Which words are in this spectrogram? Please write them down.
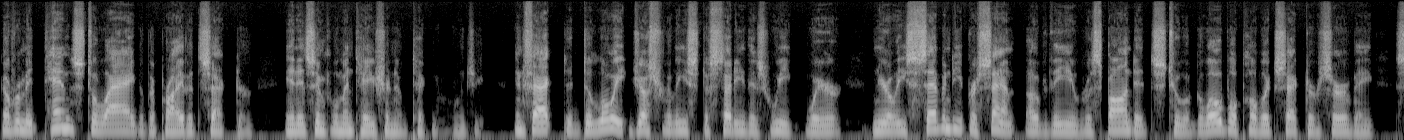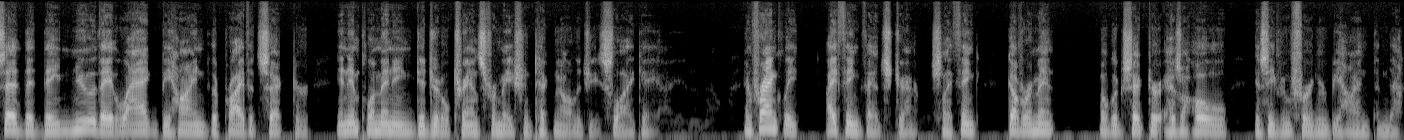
government tends to lag the private sector in its implementation of technology. In fact, Deloitte just released a study this week where nearly 70% of the respondents to a global public sector survey said that they knew they lagged behind the private sector in implementing digital transformation technologies like AI and ML. And frankly, I think that's generous. I think government public sector as a whole is even further behind than that.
